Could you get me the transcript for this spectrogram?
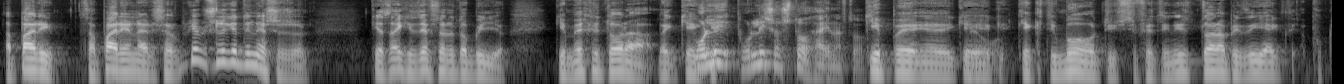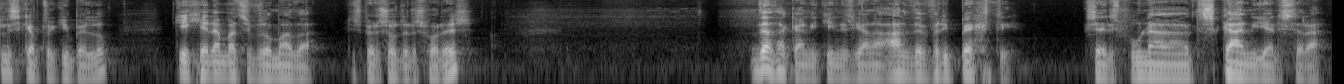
Θα, πάρει, θα πάρει ένα αριστερό μπακ και σου λέω για την νέα σεζόν. Και θα έχει δεύτερο τον Πήλιο. Και μέχρι τώρα. ε, Και, Πολύ, και, πολύ σωστό θα είναι αυτό. και, και, και, και εκτιμώ ότι στη φετινή τώρα επειδή η ΑΕΚ αποκλείστηκε από το κύπελο και έχει ένα ματς την εβδομάδα τις περισσότερες φορές. Δεν θα κάνει κίνηση για να, αν δεν βρει παίχτη. Ξέρεις που να τη κάνει για αριστερά.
